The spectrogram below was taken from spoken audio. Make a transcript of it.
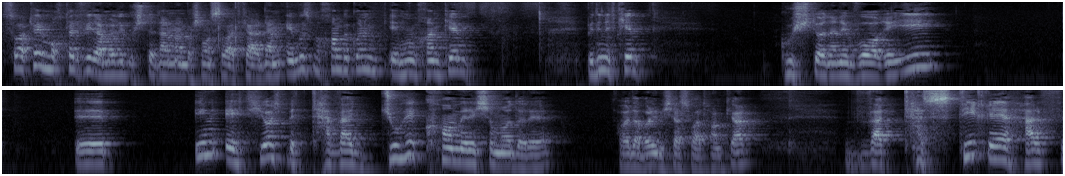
صحبت های مختلفی در مورد گوش دادن من با شما صحبت کردم. امروز می‌خوام بکنیم امروز می‌خوام که بدونید که گوش دادن واقعی این احتیاج به توجه کامل شما داره. حالا درباره بیشتر صحبت خواهم کرد. و تصدیق حرف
